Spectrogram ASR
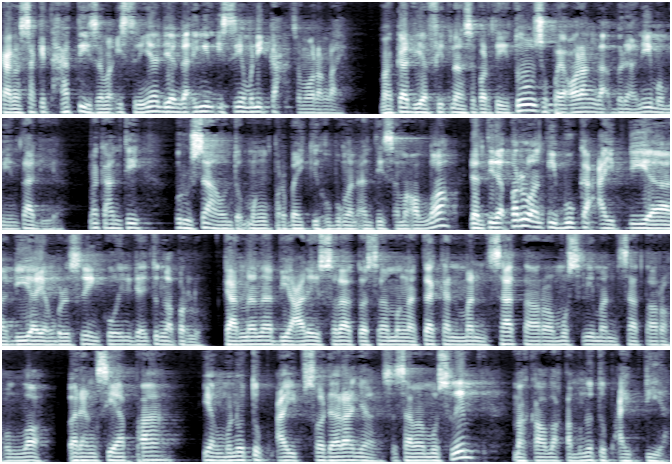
karena sakit hati sama istrinya, dia nggak ingin istrinya menikah sama orang lain. Maka dia fitnah seperti itu supaya orang nggak berani meminta dia. Maka anti berusaha untuk memperbaiki hubungan anti sama Allah dan tidak perlu anti buka aib dia, dia yang berselingkuh ini dan itu nggak perlu. Karena Nabi alaihi salatu wasallam mengatakan man satara musliman satarahullah. Barang siapa yang menutup aib saudaranya sesama muslim, maka Allah akan menutup aib dia.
